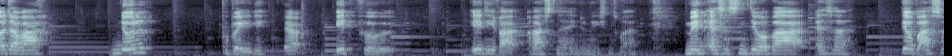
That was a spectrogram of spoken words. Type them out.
Og der var 0 på Bali ja. et på et i re- resten af Indonesien, tror jeg. Men altså sådan, det var bare, altså, det var bare så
